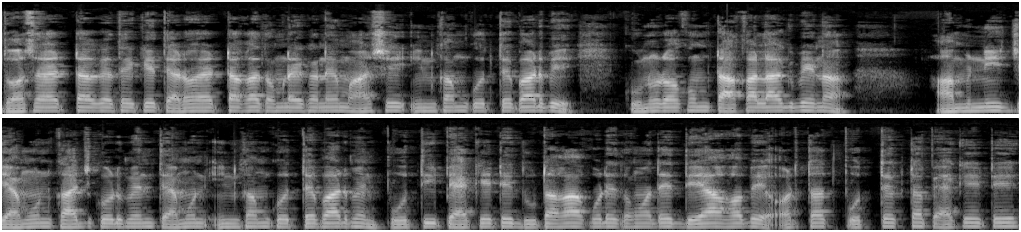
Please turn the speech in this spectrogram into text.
দশ হাজার টাকা থেকে তেরো হাজার টাকা তোমরা এখানে মাসে ইনকাম করতে পারবে। কোনো রকম টাকা লাগবে না। আপনি যেমন কাজ করবেন, তেমন ইনকাম করতে পারবেন। প্রতি প্যাকেটে দু টাকা করে তোমাদের দেয়া হবে। অর্থাৎ প্রত্যেকটা প্যাকেটে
